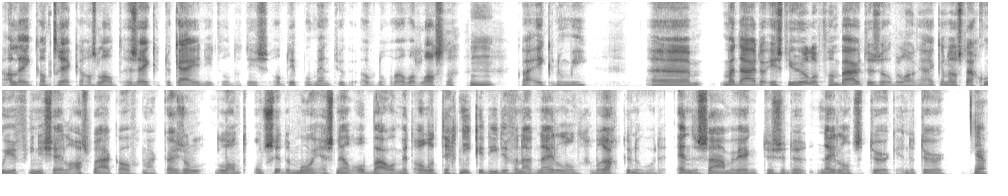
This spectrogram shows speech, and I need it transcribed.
alleen kan trekken als land. En zeker Turkije niet, want het is op dit moment natuurlijk ook nog wel wat lastig mm -hmm. qua economie. Uh, maar daardoor is die hulp van buiten zo belangrijk. En als daar goede financiële afspraken over gemaakt, kan je zo'n land ontzettend mooi en snel opbouwen. Met alle technieken die er vanuit Nederland gebracht kunnen worden. En de samenwerking tussen de Nederlandse Turk en de Turk. Ja,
